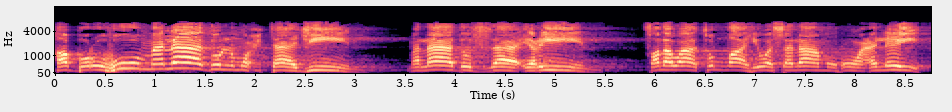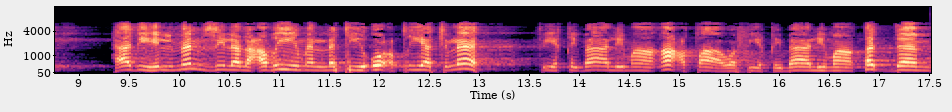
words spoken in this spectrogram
قبره ملاذ المحتاجين ملاذ الزائرين. صلوات الله وسلامه عليه. هذه المنزلة العظيمة التي أعطيت له في قبال ما أعطى وفي قبال ما قدم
